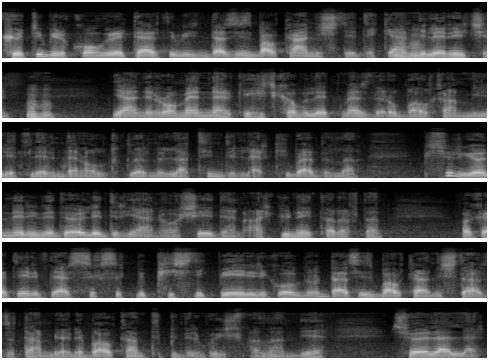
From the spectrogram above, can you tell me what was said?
kötü bir kongre tertibi Daziz Balkaniş dedi kendileri için. Yani Romenler ki hiç kabul etmezler o Balkan milletlerinden olduklarını Latindirler, kibardırlar. Bir sürü yönleriyle de öyledir yani o şeyden, güney taraftan. Fakat herifler sık sık bir pislik, bir eğrilik olduğunu da siz Balkan iş tarzı tam böyle Balkan tipidir bu iş falan diye söylerler.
